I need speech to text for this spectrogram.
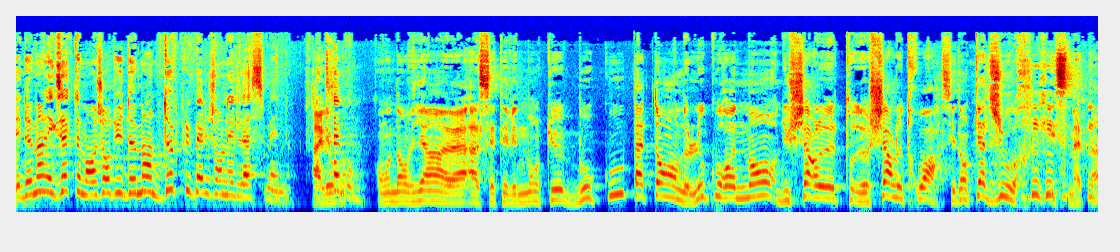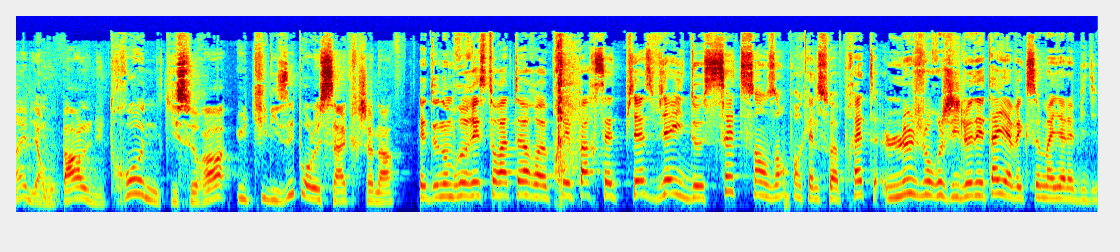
Et demain, exactement, aujourd'hui, demain, deux plus belles journées de la semaine. Allez, très on, on, en vient euh, à cet événement que beaucoup attendent, le couronnement du Charles, de Charles III. C'est dans quatre jours. Et ce matin, eh bien, on vous parle du trône qui sera utilisé pour le sacre, Chana. Et de nombreux restaurateurs euh, préparent cette pièce vieille de 700 ans pour qu'elle soit prête le jour J. Le détail avec ce Maya Labidi.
